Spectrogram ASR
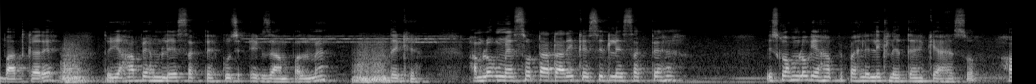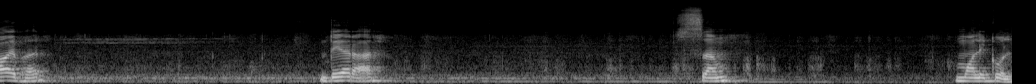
बात करें तो यहाँ पे हम ले सकते हैं कुछ एग्ज़ाम्पल में। देखिए, हम लोग मेसो टाटारिक एसिड ले सकते हैं। इसको हम लोग यहाँ पे पहले लिख लेते हैं क्या है so. However there are some molecule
